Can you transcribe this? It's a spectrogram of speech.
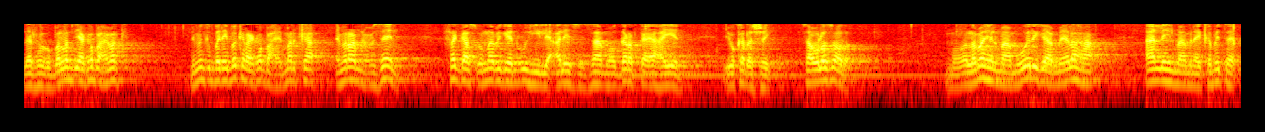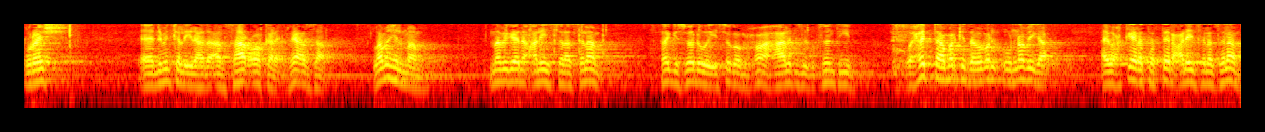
La rogo ballantiyaa ka baxay marka. Nimanka bani bakra ka baxay marka cimraan bin xuseen raggaas uu nabigeen u hiilay sala slam oo garabka ay ahaayeen iyuu ka dhashay. Saa socda. Lama hilmaamo weligaa meelaha aan la hilmaamin ay ka tahay quraysh nimanka la yihahdo ansaar oo kale reer ansaar. Lama hilmaamo. Nabigeena calayhi salaat raggii soo dhaweeyey isagoo muxuu ah xaaladiisa dogsoontihiin oo xitaa markii dambe uu nabiga ay wax ka yara tarteen calayhi salaat salaam.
